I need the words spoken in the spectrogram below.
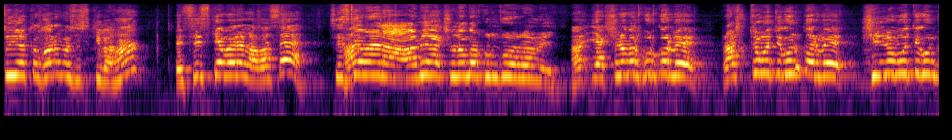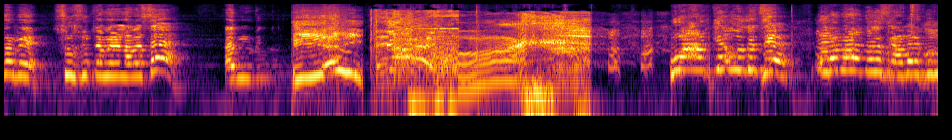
তুই এত গরম আছিস কিবা হ্যাঁ? এই সিস ক্যামেরা লাভ আছে? সিস্টেম না আমি 100 নম্বর কোন করব আমি। হ্যাঁ একশো নম্বর কোন করবে রাষ্ট্রপতি কোন করবে শিল্পপতি কোন করবে সুসু ক্যামেরা লাভ আছে? আম- ও আর কে বলতেছে? এটা মারা দাস আমার কোন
